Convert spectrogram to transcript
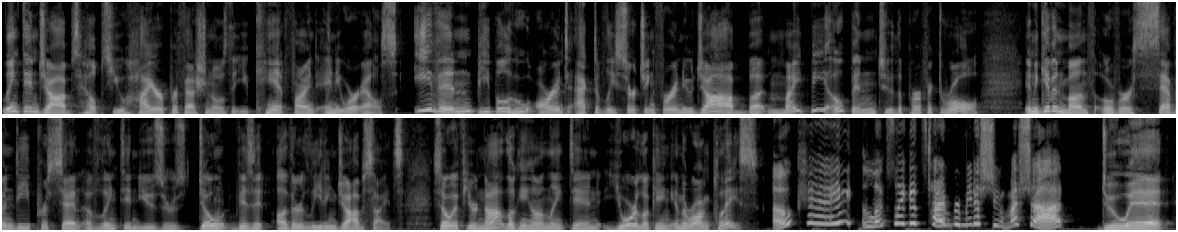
LinkedIn Jobs helps you hire professionals that you can't find anywhere else, even people who aren't actively searching for a new job but might be open to the perfect role. In a given month, over 70% of LinkedIn users don't visit other leading job sites. So if you're not looking on LinkedIn, you're looking in the wrong place. Okay, looks like it's time for me to shoot my shot. Do it.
